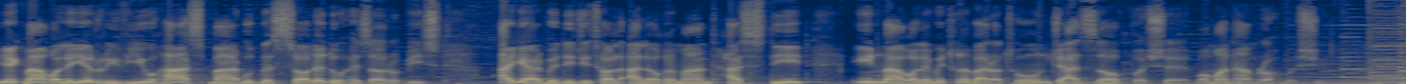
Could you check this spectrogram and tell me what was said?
یک مقاله ریویو هست مربوط به سال 2020 اگر به دیجیتال علاقه مند هستید این مقاله می‌تونه براتون جذاب باشه. با من همراه باشید.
